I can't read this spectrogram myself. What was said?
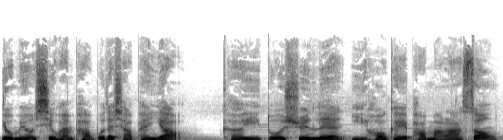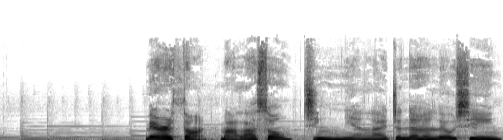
有没有喜欢跑步的小朋友？可以多训练，以后可以跑马拉松。Marathon 马拉松近年来真的很流行。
